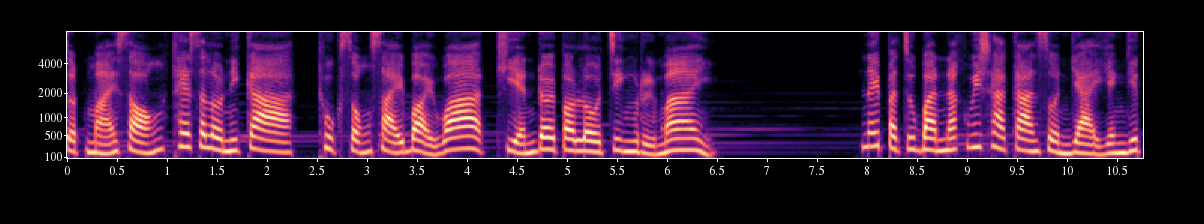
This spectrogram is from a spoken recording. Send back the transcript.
จดหมายสองเทสโลนิกา ถูกสงสัยบ่อยว่าเขียนโดยเปาโลจริงหรือไม่ ในปัจจุบันนักวิชาการส่วนใหญ่ยังยึด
